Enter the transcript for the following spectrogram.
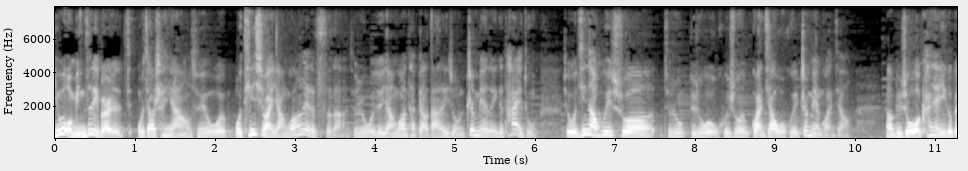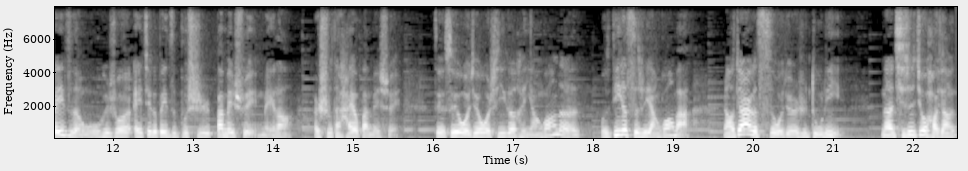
因为我名字里边我叫陈阳，所以我我挺喜欢阳光这个词的，就是我觉得阳光它表达了一种正面的一个态度。就我经常会说，就是比如说我会说管教，我会正面管教。然后比如说我看见一个杯子，我会说，哎，这个杯子不是半杯水没了，而是说它还有半杯水。对，所以我觉得我是一个很阳光的。我的第一个词是阳光吧，然后第二个词我觉得是独立。那其实就好像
